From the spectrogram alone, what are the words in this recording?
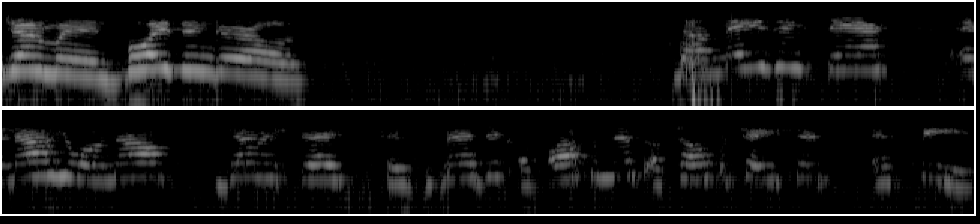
and gentlemen, boys and girls, the amazing Stan, and now he will now demonstrate his magic of awesomeness of teleportation and speed.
